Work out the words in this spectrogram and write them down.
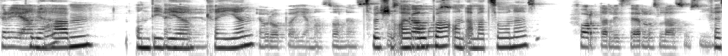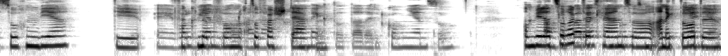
die wir haben und die wir kreieren zwischen Europa und Amazonas, versuchen wir die eh, Verknüpfung noch zu verstärken. Um wieder zurückzukehren zur Anekdote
